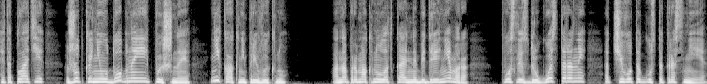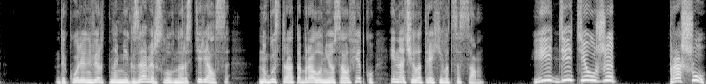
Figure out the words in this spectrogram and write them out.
«Это платье жутко неудобное и пышное, никак не привыкну». Она промокнула ткань на бедре Немора, после с другой стороны от чего-то густо краснее. Де Коллинверт на миг замер, словно растерялся, но быстро отобрал у нее салфетку и начал отряхиваться сам. «Идите уже! Прошу!»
